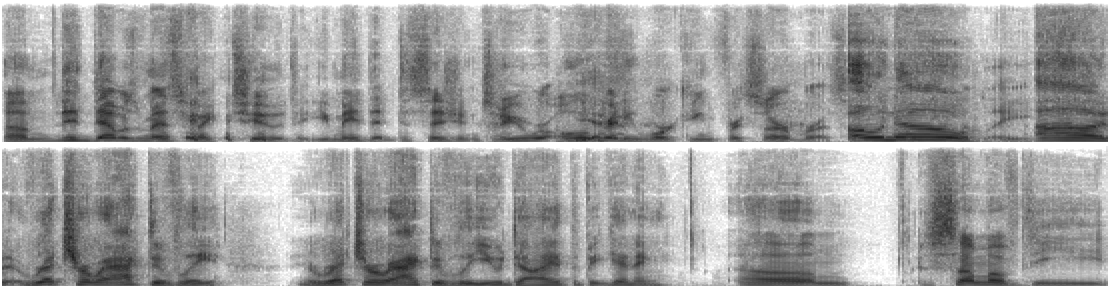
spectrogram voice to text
Um, th- that was Mass Effect 2 that you made that decision. So you were already working for Cerberus. Oh no! Oh, retroactively, retroactively, you die at the beginning. um, some of the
